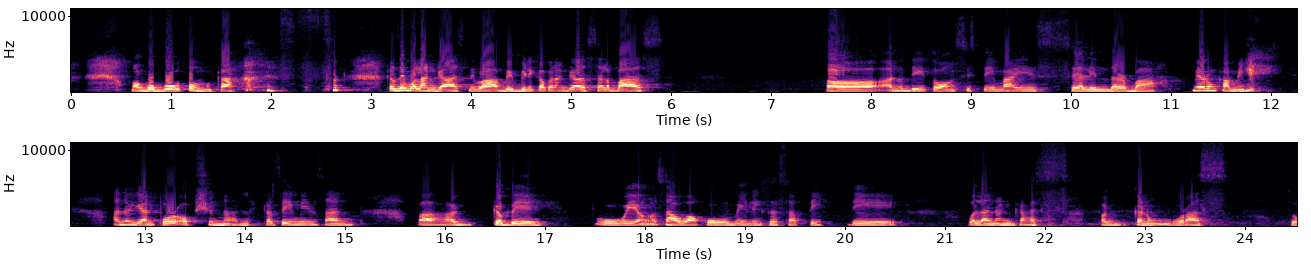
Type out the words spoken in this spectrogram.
Magugutom ka. Kasi walang gas, di ba? Bibili ka pa ng gas sa labas. Uh, ano dito, ang sistema is cylinder ba? Meron kami. ano yan, for optional. Kasi minsan, pag gabi, uwi ang asawa ko, may sa sati, di wala ng gas pag kanong oras. So,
